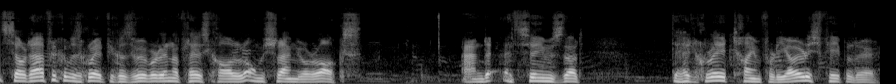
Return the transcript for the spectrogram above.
South Africa was great because we were in a place called Umhlanga Rocks, and it seems that they had great time for the Irish people there.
